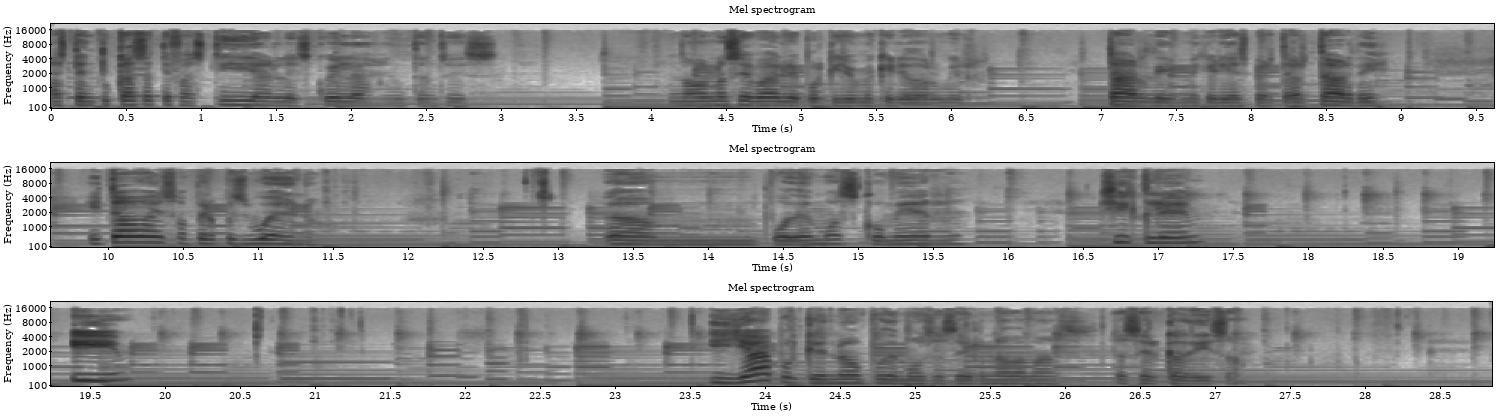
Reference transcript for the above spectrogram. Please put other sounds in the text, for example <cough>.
Hasta en tu casa te fastidian la escuela, entonces no, no se vale porque yo me quería dormir tarde, me quería despertar tarde y todo eso, pero pues bueno, podemos comer chicle y y ya porque no podemos hacer nada más acerca de eso.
